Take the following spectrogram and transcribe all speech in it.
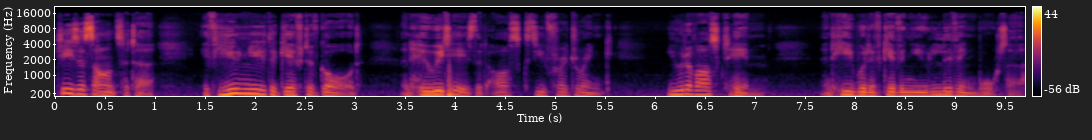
Jesus answered her, If you knew the gift of God and who it is that asks you for a drink, you would have asked him, and he would have given you living water.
